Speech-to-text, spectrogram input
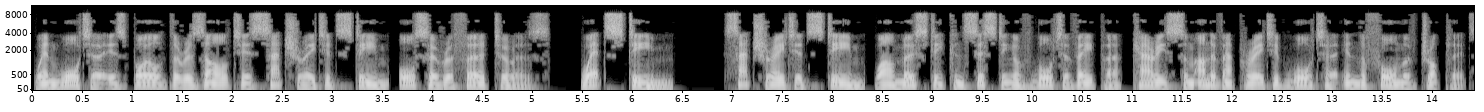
When water is boiled the result is saturated steam, also referred to as wet steam. Saturated steam, while mostly consisting of water vapor, carries some unevaporated water in the form of droplets.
